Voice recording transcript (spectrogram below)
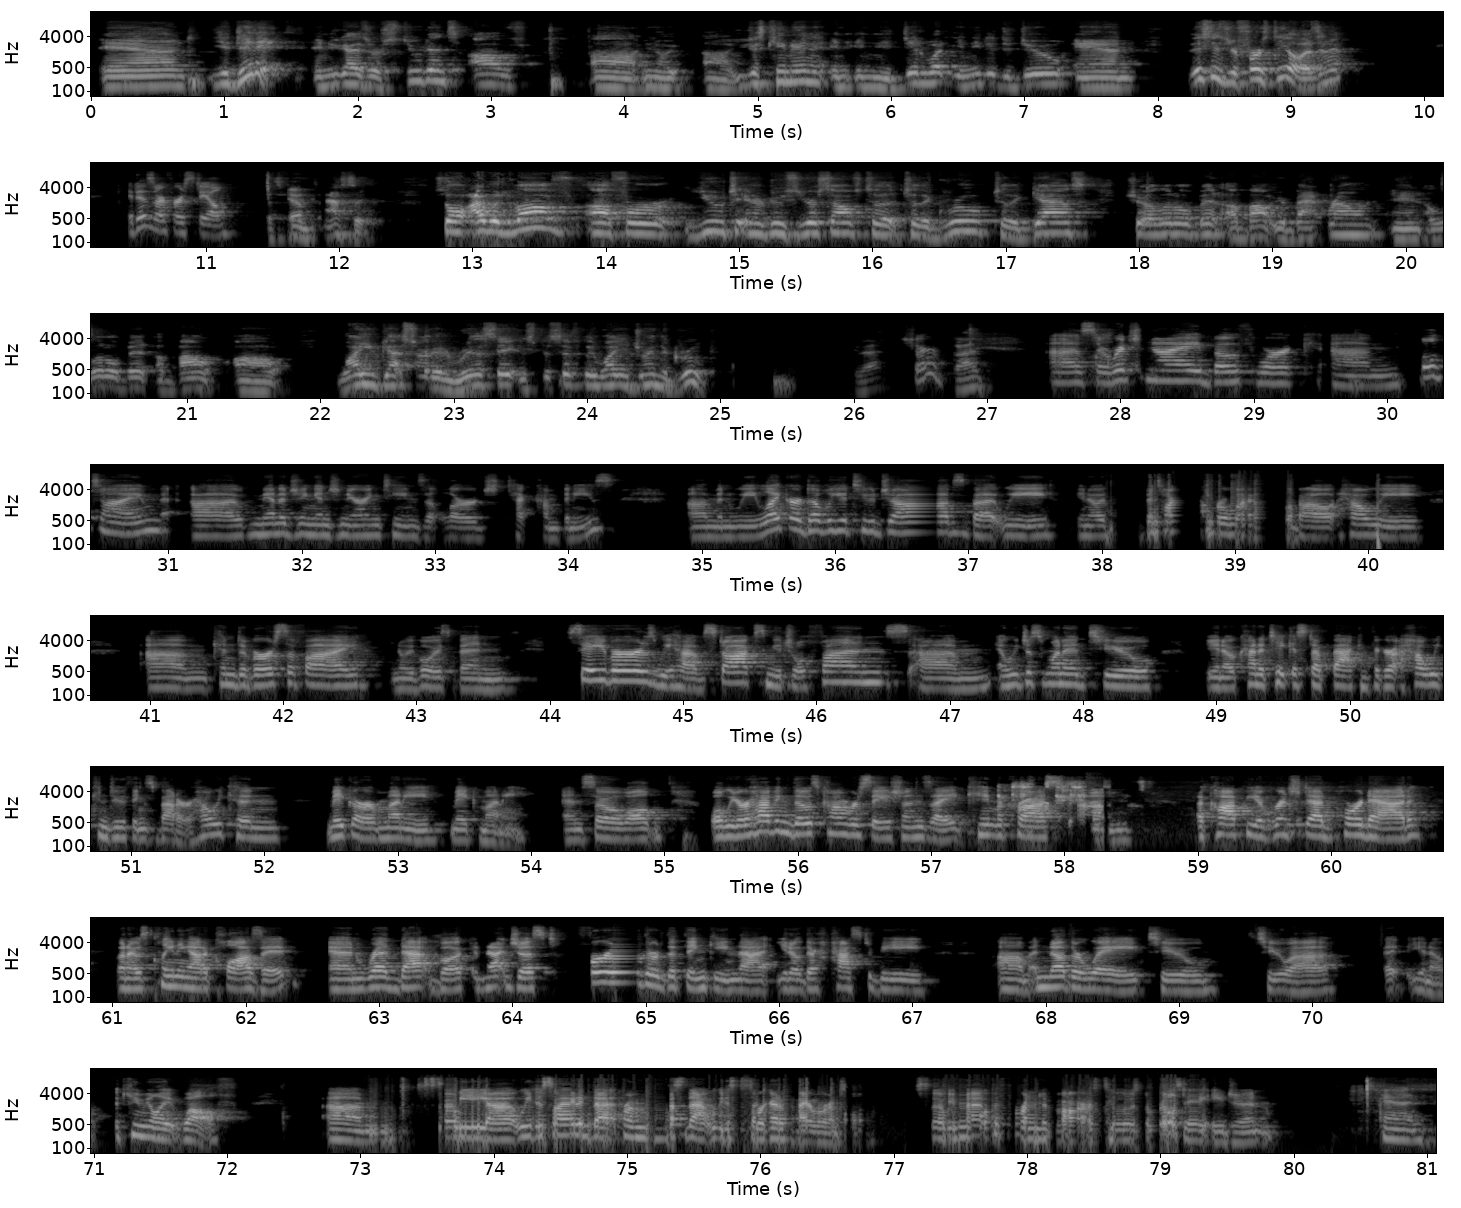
and you did it. And you guys are students of, uh, you know, uh, you just came in and, and you did what you needed to do. And this is your first deal, isn't it? It is our first deal. That's fantastic. So I would love uh, for you to introduce yourselves to, to the group, to the guests, share a little bit about your background and a little bit about uh, why you got started in real estate and specifically why you joined the group. Sure. Go ahead. Uh, so Rich and I both work um, full time uh, managing engineering teams at large tech companies. Um, and we like our W two jobs, but we, you know, been talking for a while about how we um, can diversify. You know, we've always been savers. We have stocks, mutual funds, um, and we just wanted to you know kind of take a step back and figure out how we can do things better how we can make our money make money. And so while while we were having those conversations i came across um, a copy of rich dad poor dad when i was cleaning out a closet and read that book and that just furthered the thinking that you know there has to be um, another way to to uh, you know accumulate wealth. Um, so we uh, we decided that from that we decided we're going to buy a rental so we met with a friend of ours who was a real estate agent, and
